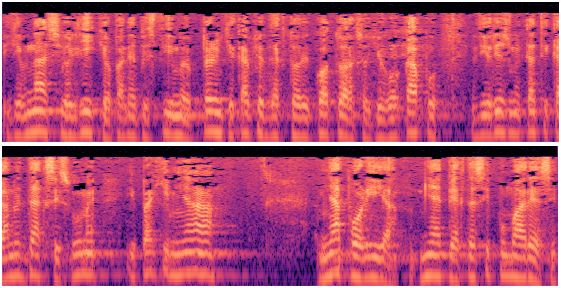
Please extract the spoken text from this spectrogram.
γυμνάσιο, λύκειο, πανεπιστήμιο, παίρνουν και κάποιο διδακτορικό τώρα, ξέρω και εγώ κάπου διορίζουμε κάτι κάνω, εντάξει, ας πούμε, υπάρχει μια, μια πορεία, μια επέκταση που μου αρέσει.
